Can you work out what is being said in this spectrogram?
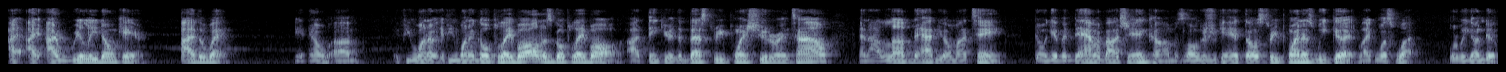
I I, I really don't care either way. You know, um, if you want to if you want to go play ball, let's go play ball. I think you're the best three point shooter in town, and I love to have you on my team. Don't give a damn about your income as long as you can hit those three pointers. We good. Like, what's what? What are we gonna do?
